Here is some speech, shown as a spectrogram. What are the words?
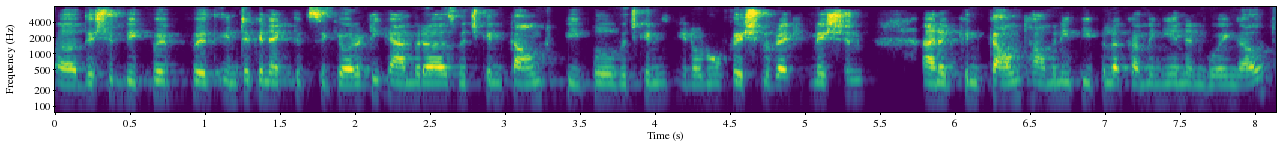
Uh, they should be equipped with interconnected security cameras, which can count people, which can you know do facial recognition, and it can count how many people are coming in and going out.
